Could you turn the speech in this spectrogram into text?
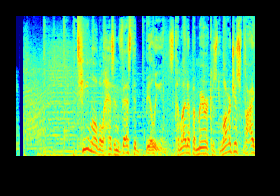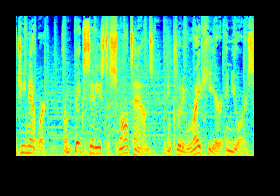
T-Mobile has invested billions to light up America's largest 5G network from big cities to small towns, including right here in yours.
